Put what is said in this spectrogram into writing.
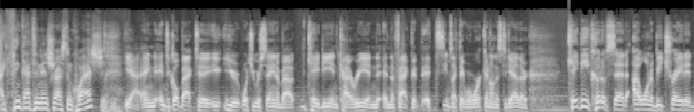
I think that's an interesting question. Yeah, and, and to go back to your, what you were saying about KD and Kyrie and, and the fact that it seems like they were working on this together. KD could have said, I want to be traded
